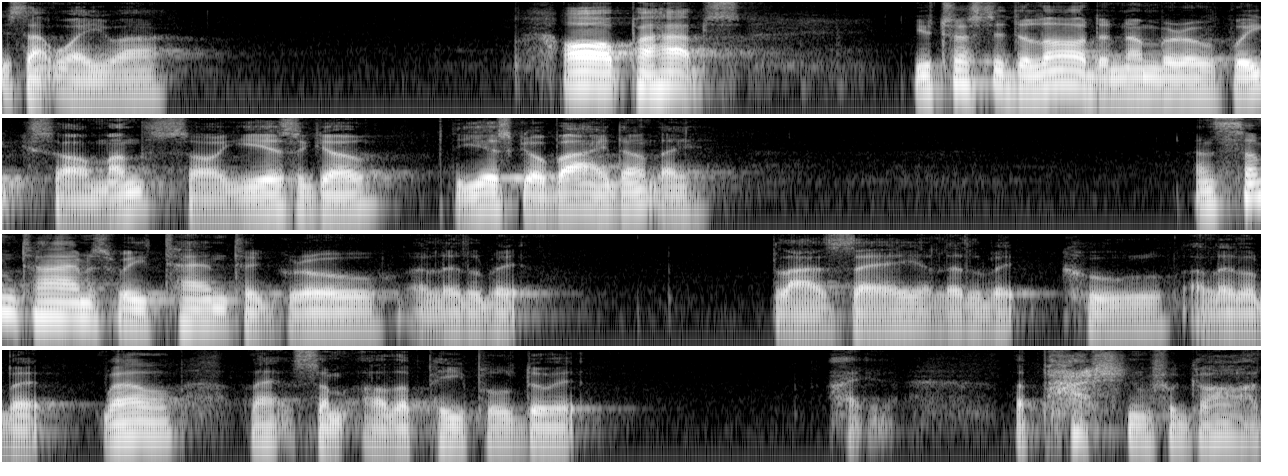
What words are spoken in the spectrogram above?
Is that where you are? Or perhaps you trusted the Lord a number of weeks or months or years ago The years go by, don't they? And sometimes we tend to grow a little bit blase, a little bit cool, a little bit, well, let some other people do it. I, the passion for God.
